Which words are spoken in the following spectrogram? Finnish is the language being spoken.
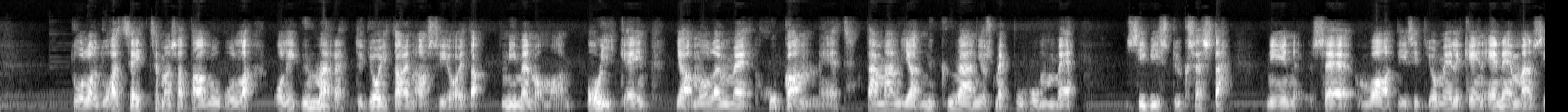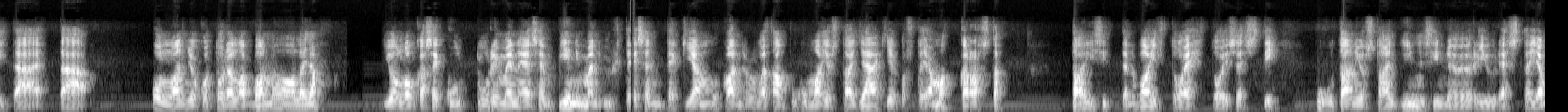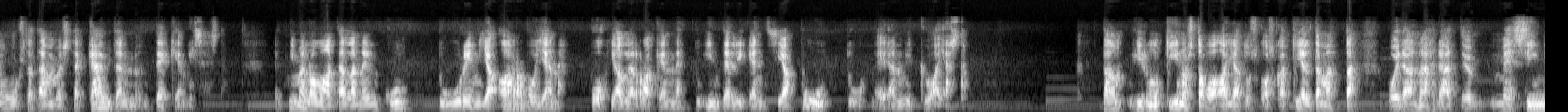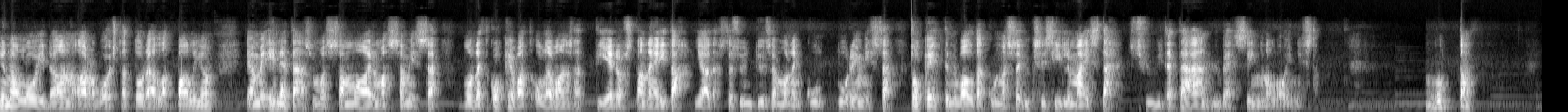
tuolloin 1700-luvulla oli ymmärretty joitain asioita nimenomaan oikein, ja me olemme hukanneet tämän, ja nykyään jos me puhumme sivistyksestä, niin se vaatii sitten jo melkein enemmän sitä, että ollaan joko todella banaaleja, jolloin se kulttuuri menee sen pienimmän yhteisen tekijän mukaan, niin ruvetaan puhumaan jostain jääkiekosta ja makkarasta, tai sitten vaihtoehtoisesti puhutaan jostain insinööriydestä ja muusta tämmöistä käytännön tekemisestä. Et nimenomaan tällainen kulttuurin ja arvojen pohjalle rakennettu intelligentsia puuttuu meidän nykyajasta. Tämä on hirmu kiinnostava ajatus, koska kieltämättä voidaan nähdä, että me signaloidaan arvoista todella paljon ja me eletään semmoisessa maailmassa, missä monet kokevat olevansa tiedostaneita ja tästä syntyy semmoinen kulttuuri, missä sokeitten valtakunnassa yksi silmäistä syytetään hyvesignaloinnista. Mutta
